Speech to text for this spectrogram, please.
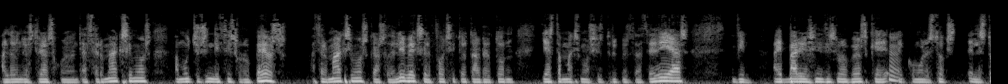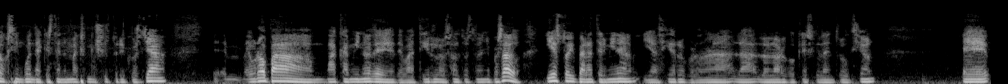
al Dow Industrial seguramente hacer máximos, a muchos índices europeos hacer máximos, caso del IBEX, el FTSE Total Return ya está máximos históricos de hace días. En fin, hay varios índices europeos que, hmm. como el Stock, el Stock 50 que están en máximos históricos ya. Eh, Europa va camino de, batir los altos del año pasado. Y esto, y para terminar, y ya cierro, perdona lo largo que es la introducción, eh,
